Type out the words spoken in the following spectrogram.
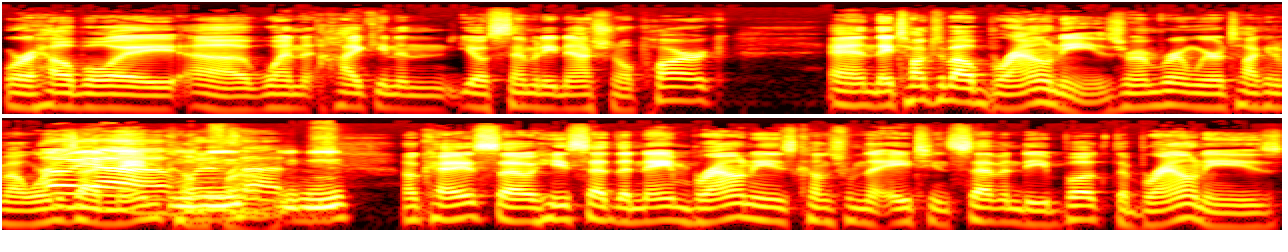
where Hellboy uh, went hiking in Yosemite National Park. And they talked about brownies. Remember, and we were talking about where does Oh, that yeah. name come What is from? that? Mhm. Okay, so he said the name Brownies comes from the 1870 book The Brownies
